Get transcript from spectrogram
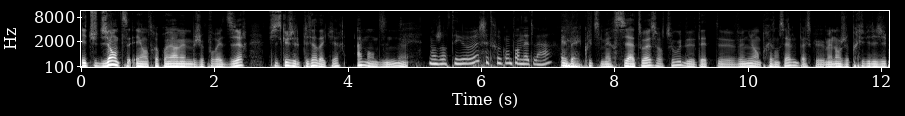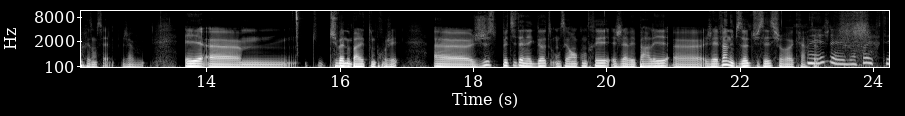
Étudiante et entrepreneur même je pourrais dire puisque j'ai le plaisir d'accueillir Amandine. Bonjour Théo, je suis trop contente d'être là. Eh ben écoute, merci à toi surtout de t'être euh, venu en présentiel parce que maintenant je privilégie le présentiel, j'avoue. Et euh, tu, vas nous parler de ton projet. Euh, juste petite anecdote, on s'est rencontrés, j'avais parlé, euh, j'avais fait un épisode, tu sais, sur euh, Créateur. Ouais, je l'avais bien sûr écouté.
